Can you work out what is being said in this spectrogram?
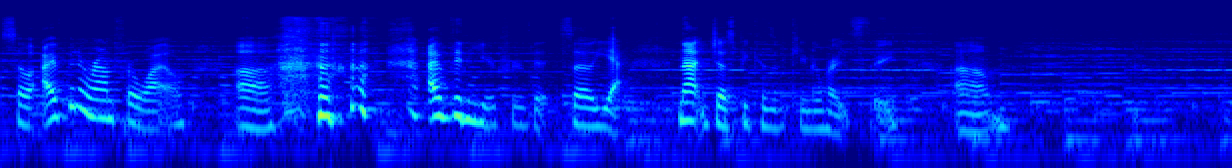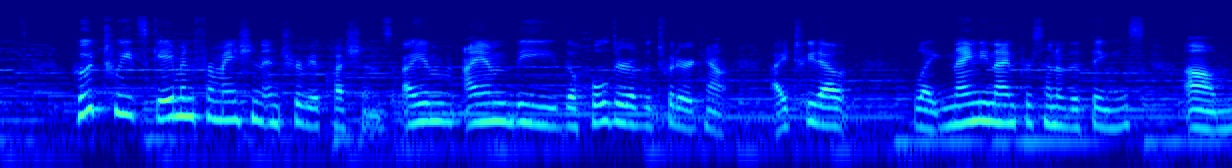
so I've been around for a while. Uh, I've been here for a bit, so yeah, not just because of Kingdom Hearts 3. Um, who tweets game information and trivia questions? I am I am the the holder of the Twitter account. I tweet out like 99% of the things. Um,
